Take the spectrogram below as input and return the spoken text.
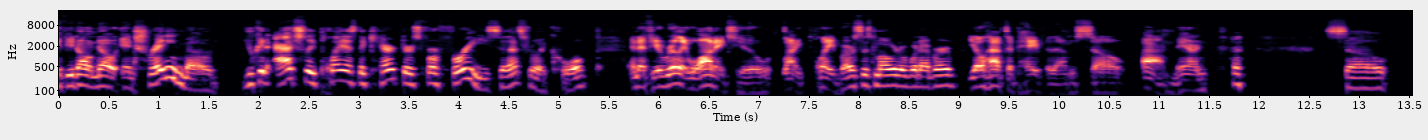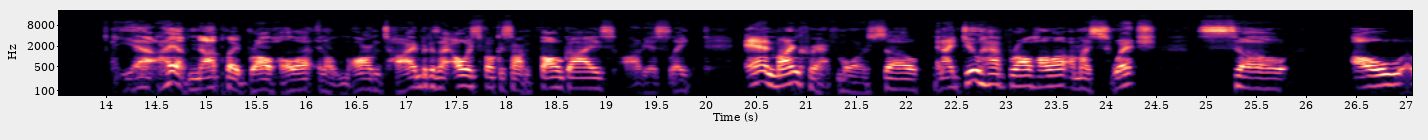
if you don't know, in training mode, you can actually play as the characters for free, so that's really cool. And if you really wanted to, like play versus mode or whatever, you'll have to pay for them. So, oh man. so, yeah, I have not played Brawlhalla in a long time because I always focus on Fall Guys, obviously, and Minecraft more. So, and I do have Brawlhalla on my Switch. So, oh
